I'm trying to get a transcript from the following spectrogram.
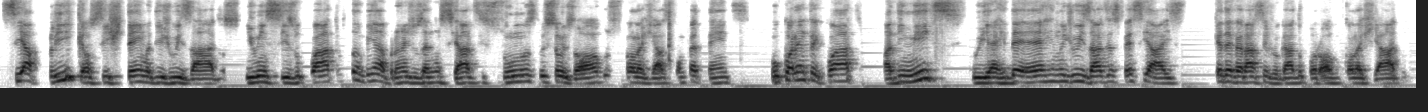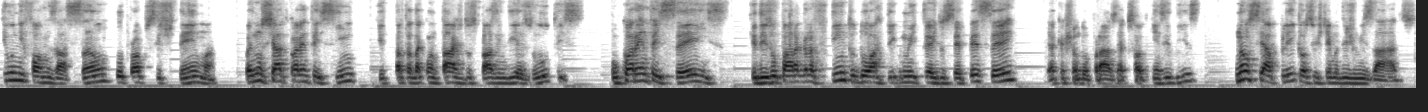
se aplica ao sistema de juizados e o inciso 4 também abrange os enunciados e súmulas dos seus órgãos colegiados competentes. O 44 admite-se o IRDR nos juizados especiais, que deverá ser julgado por órgão colegiado de uniformização do próprio sistema. O enunciado 45, que trata da contagem dos prazos em dias úteis. O 46, que diz o parágrafo 5 do artigo 1003 do CPC, é a questão do prazo é só de 15 dias, não se aplica ao sistema de juizados.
